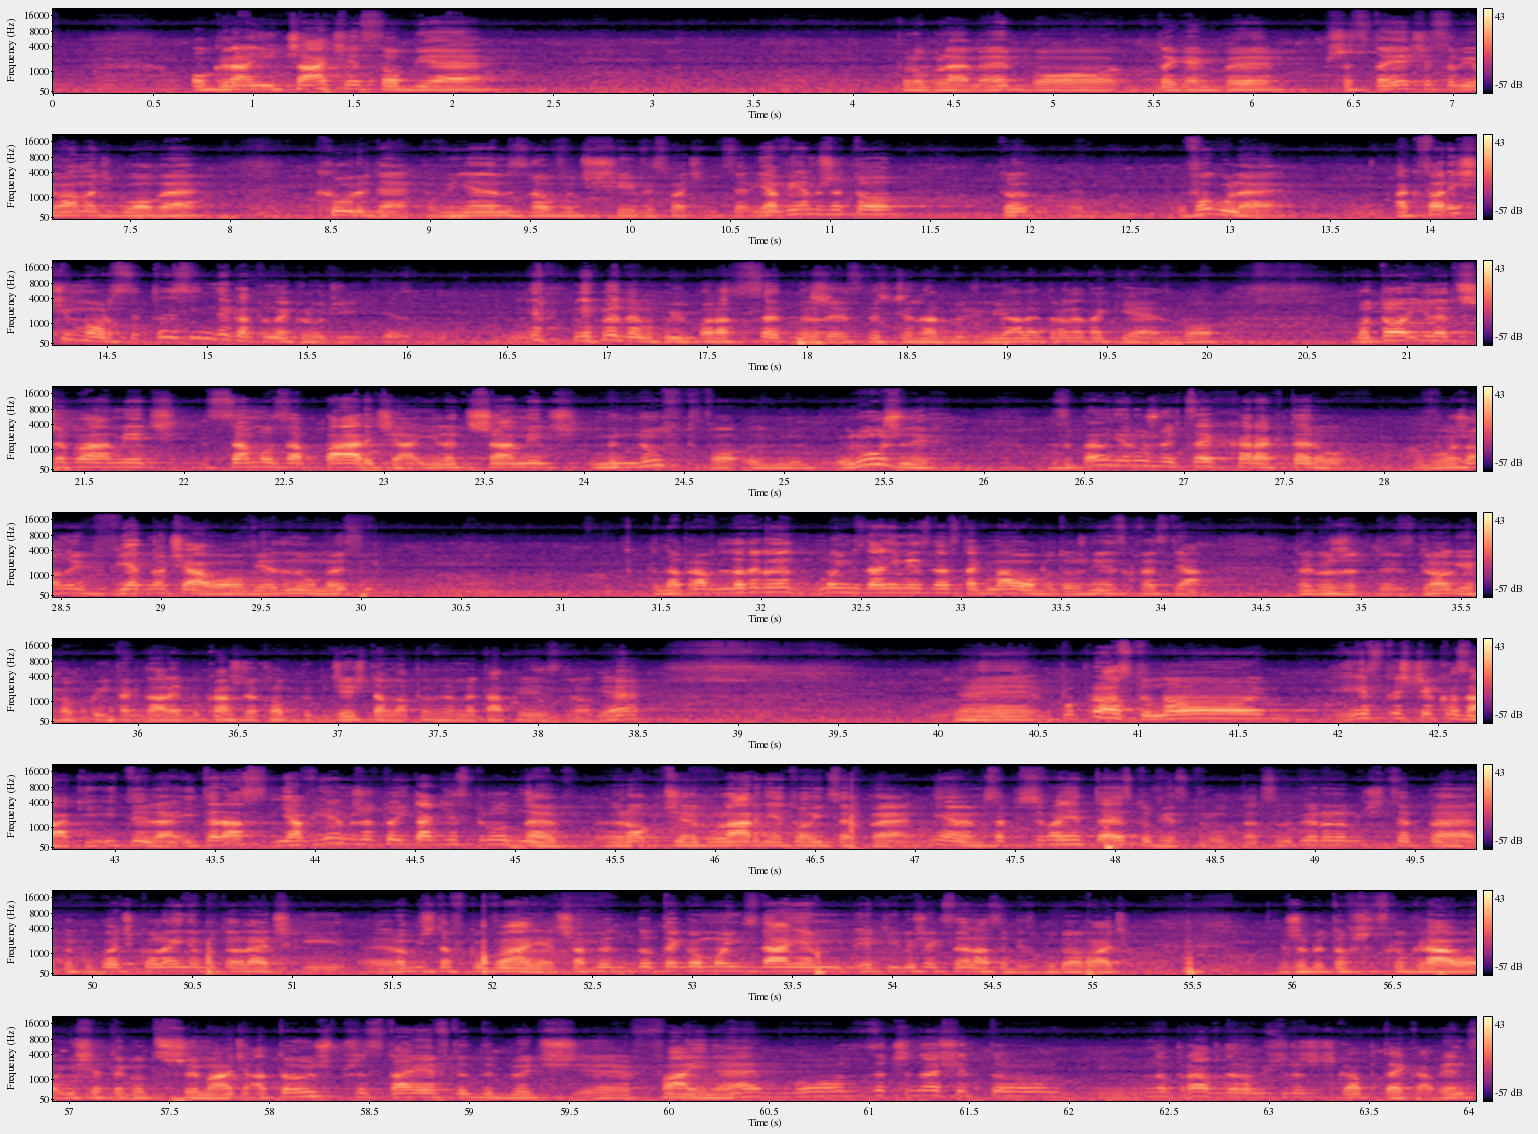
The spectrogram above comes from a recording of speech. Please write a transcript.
ograniczacie sobie problemy, bo tak jakby przestajecie sobie łamać głowę, kurde, powinienem znowu dzisiaj wysłać IC. Ja wiem, że to, to w ogóle akwaryści morscy to jest inny gatunek ludzi. Nie, nie będę mówił po raz setny, że jesteście nad ludźmi, ale trochę tak jest, bo, bo to ile trzeba mieć samozaparcia, ile trzeba mieć mnóstwo różnych, zupełnie różnych cech charakteru włożonych w jedno ciało, w jeden umysł, to naprawdę dlatego moim zdaniem jest nas tak mało, bo to już nie jest kwestia tego, że to jest drogie hobby i tak dalej, bo każde hobby gdzieś tam na pewnym etapie jest drogie. Yy, Po prostu, no jesteście kozaki i tyle. I teraz ja wiem, że to i tak jest trudne robić regularnie to ICP. Nie wiem, zapisywanie testów jest trudne. Co dopiero robić ICP, dokupować kolejne buteleczki, yy, robić dawkowanie. Trzeba by do tego moim zdaniem jakiegoś Excela sobie zbudować, żeby to wszystko grało i się tego trzymać, a to już przestaje wtedy być e, fajne, bo zaczyna się to naprawdę robić troszeczkę apteka, więc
